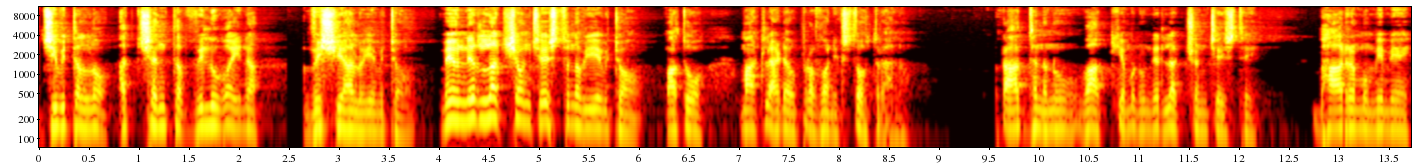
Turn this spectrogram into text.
జీవితంలో అత్యంత విలువైన విషయాలు ఏమిటో? మేము నిర్లక్ష్యం చేస్తున్నవి ఏమిటో? మాతో మాట్లాడావు ప్రభానికి స్తోత్రాలు. ప్రార్థనను వాక్యమును నిర్లక్ష్యం చేస్తే భారము మేమే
